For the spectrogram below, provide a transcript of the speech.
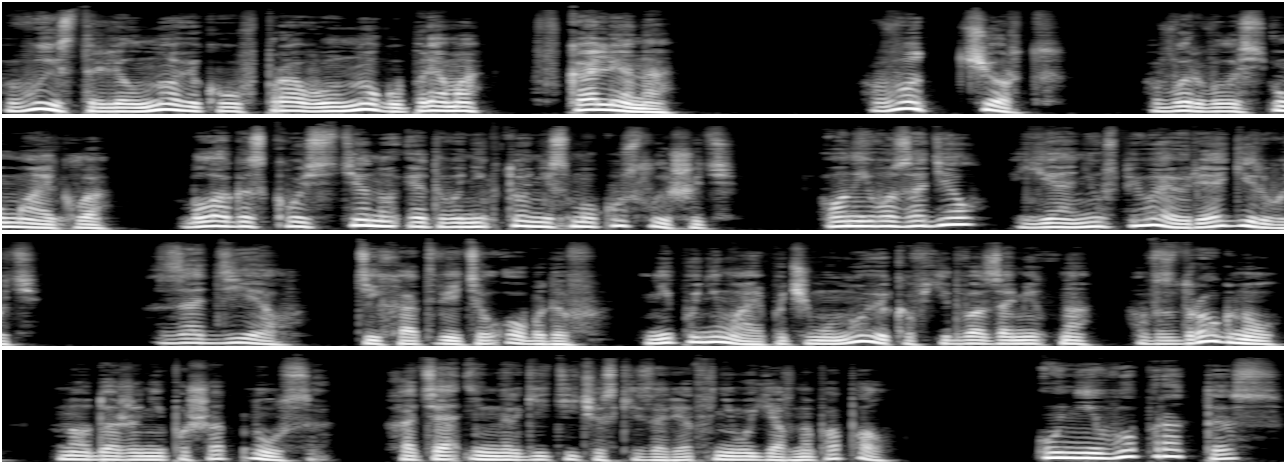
выстрелил Новикову в правую ногу прямо в колено. — Вот черт! — вырвалось у Майкла. Благо, сквозь стену этого никто не смог услышать. Он его задел? Я не успеваю реагировать. — Задел, — тихо ответил Ободов, не понимая, почему Новиков едва заметно вздрогнул, но даже не пошатнулся, хотя энергетический заряд в него явно попал. — У него протез,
